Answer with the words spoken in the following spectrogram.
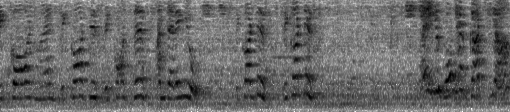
Record. Record this. Record this. I'm telling you. Record this. Record this. Hey, you don't have guts, yeah?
